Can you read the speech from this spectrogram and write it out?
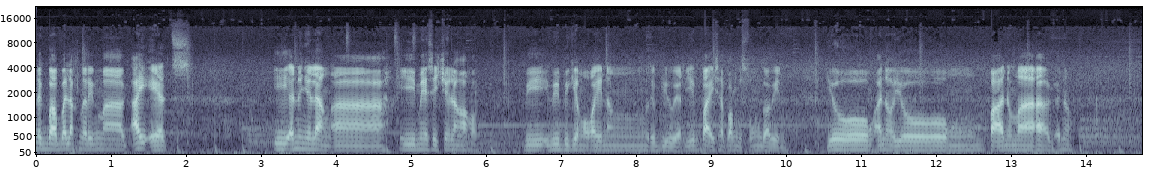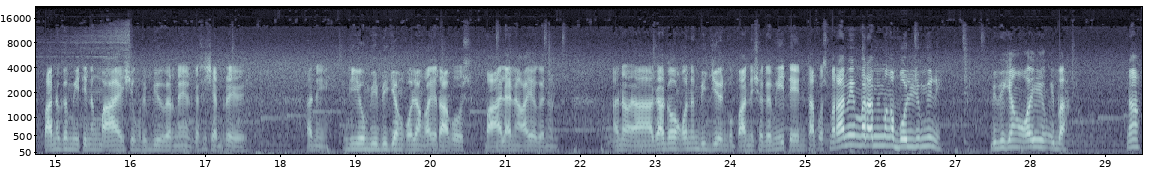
nagbabalak na rin mag IELTS, i-ano nyo lang, ah, i-message nyo lang ako. Bi- Ibibigyan ko kayo ng reviewer. Yun pa, isa pang gusto kong gawin. Yung ano, yung paano mag ano, paano gamitin ng maayos yung reviewer na yun kasi syempre ano eh, hindi yung bibigyan ko lang kayo tapos bahala na kayo ganun. Ano, ah, gagawin ko ng video yun kung paano siya gamitin. Tapos marami marami mga volume yun eh. Bibigyan ko kayo yung iba. No?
